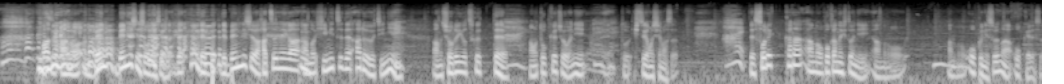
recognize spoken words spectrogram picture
まずあの弁弁理士に相談してください。ででで弁理士は発明が、あの秘密であるうちに、あの書類を作って、はい、あの特許庁に、えー、っと出願をします。はい、でそれからあの他の人にあの、うん、あのオープンにするのは OK です。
